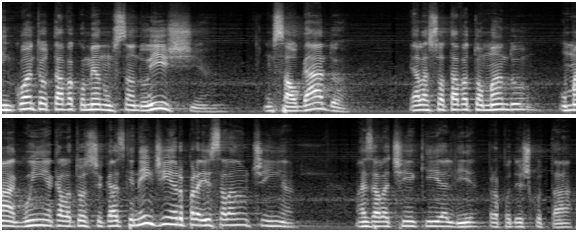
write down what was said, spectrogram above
Enquanto eu estava comendo um sanduíche, um salgado, ela só estava tomando uma aguinha que ela trouxe de casa, que nem dinheiro para isso ela não tinha. Mas ela tinha que ir ali para poder escutar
